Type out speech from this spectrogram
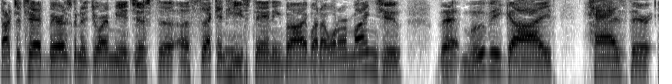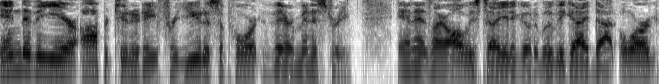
Dr. Ted Baehr is going to join me in just a, a second. He's standing by, but I want to remind you that Movie Guide has their end of the year opportunity for you to support their ministry. And as I always tell you to go to movieguide.org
